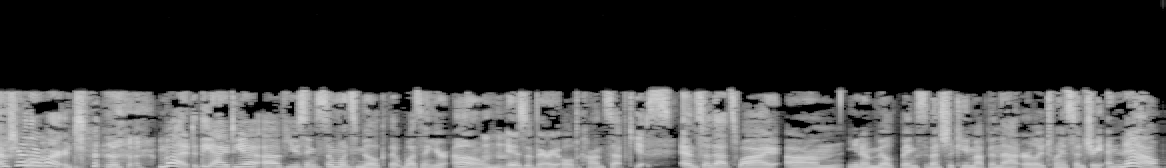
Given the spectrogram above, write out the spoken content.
I'm sure there weren't. but the idea of using someone's milk that wasn't your own is a very old concept. yes. And so that's why, um, you know, milk banks eventually came up in that early 20th century. And now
